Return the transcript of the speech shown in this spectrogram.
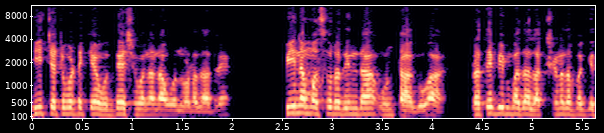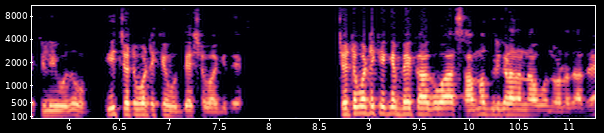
ಈ ಚಟುವಟಿಕೆಯ ಉದ್ದೇಶವನ್ನ ನಾವು ನೋಡೋದಾದ್ರೆ, ಪೀನ ಮಸೂರದಿಂದ ಉಂಟಾಗುವ ಪ್ರತಿಬಿಂಬದ ಲಕ್ಷಣದ ಬಗ್ಗೆ ತಿಳಿಯುವುದು ಈ ಚಟುವಟಿಕೆಯ ಉದ್ದೇಶವಾಗಿದೆ. ಚಟುವಟಿಕೆಗೆ ಬೇಕಾಗುವ ಸಾಮಗ್ರಿಗಳನ್ನು ನಾವು ನೋಡೋದಾದ್ರೆ,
